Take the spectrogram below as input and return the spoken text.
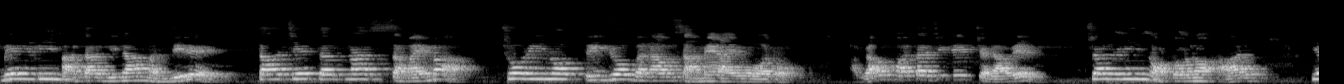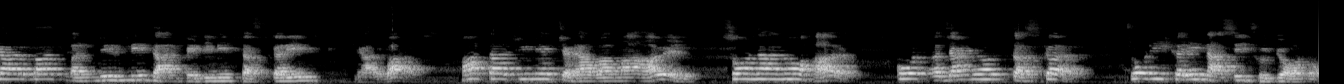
મેલડી માતાજીના મંદિરે તાજેતરના સમયમાં ચોરીનો ત્રીજો બનાવ સામે આવ્યો હતો. અગાઉ માતાજીને ચડાવેલ ચલણી નોટોનો હાર ત્યારબાદ મંદિરની દાનપેટીની તસ્કરી, ત્યારબાદ માતાજીને ચડાવવામાં આવેલ સોનાનો હાર કોઈ અજાણ્યો તસ્કર ચોરી કરી નાસી છૂટ્યો હતો.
